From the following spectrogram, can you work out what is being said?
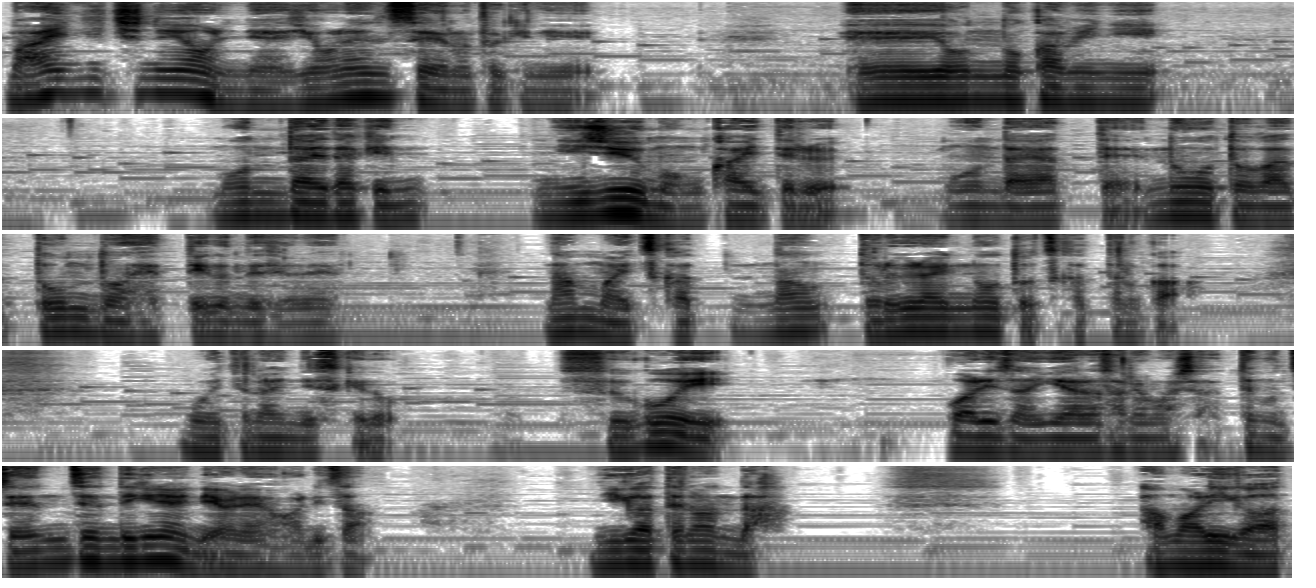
毎日のようにね、4年生の時に A4 の紙に問題だけ20問書いてる問題あって、ノートがどんどん減っていくんですよね。何枚使っ、何、どれぐらいノートを使ったのか覚えてないんですけど、すごい割り算やらされました。でも全然できないんだよね、割り算。苦手なんだ。あまりが、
